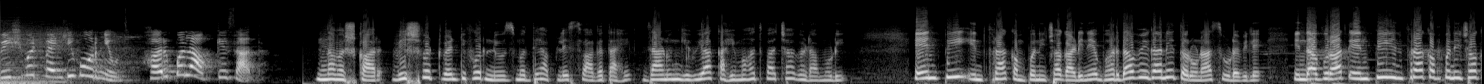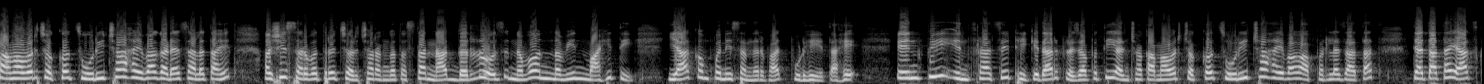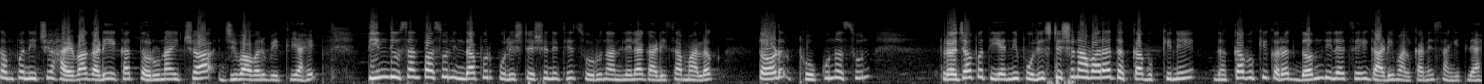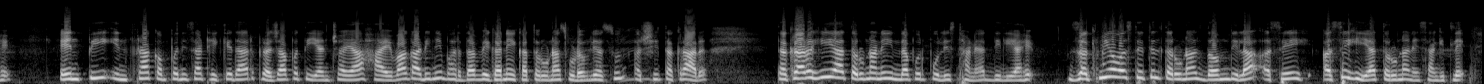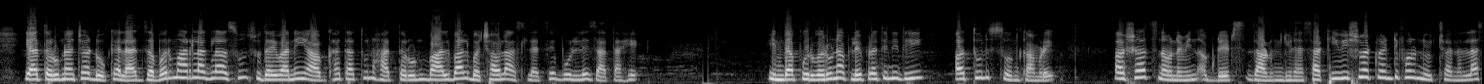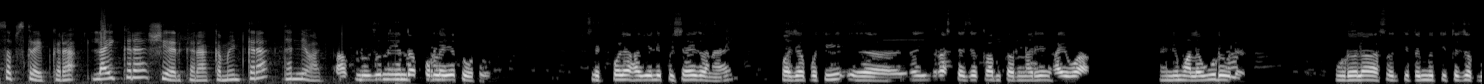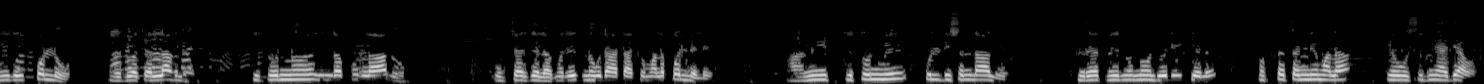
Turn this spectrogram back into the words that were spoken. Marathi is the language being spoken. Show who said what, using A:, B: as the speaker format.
A: विश्व 24 न्यूज हर्पल आपके साथ.
B: नमस्कार विश्व 24 न्यूजमध्ये आपले स्वागत आहे. जाणून घेऊया काही महत्त्वाच्या घडामोडी. एन पी इन्फ्रा कंपनीच्या गाडीने भरधाव वेगाने तरुणास उडविले. इंदापुरात एन पी इन्फ्रा कंपनीच्या कामावर चक्क चोरीच्या हैवा गाड्या चालत आहेत अशी सर्वत्र चर्चा रंगत असताना दररोज नवनवीन माहिती या कंपनी संदर्भात पुढे येत आहे. एन पी इन्फ्राचे ठेकेदार प्रजापती यांच्या कामावर चक्क चोरीच्या हैवा वापरल्या जातात. त्यात आता याच कंपनीची हायवा गाडी एका तरुणाईच्या जीवावर बेतली आहे. तीन दिवसांपासून इंदापूर पोलीस स्टेशन येथे चोरून आणलेल्या गाडीचा मालक तड ठोकून असून प्रजापती यांनी पोलीस स्टेशन आवारात धक्काबुक्कीने धक्काबुक्की करत दम दिल्याचेही गाडी मालकाने सांगितले आहे. एन पी इन्फ्रा कंपनीचा ठेकेदार प्रजापती यांच्या या हायवा गाडीने भरधाव वेगाने एका तरुणास उडवली असून अशी तक्रार तक्रारही या तरुणाने इंदापूर पोलीस ठाण्यात दिली आहे. जखमी अवस्थेतील तरुणास दम दिला असे असेही या तरुणाने सांगितले. या तरुणाच्या डोक्याला जबर मार लागला असून सुदैवाने या अपघातातून हा तरुण बालबाल बचावला असल्याचे बोलले जात आहे. इंदापूरवरून आपले प्रतिनिधी अतुल सोनकांबळे. अशाच नवनवीन अपडेट्स जाणून घेण्यासाठी विश्व ट्वेंटी फोर न्यूज चॅनलला सबस्क्राईब करा लाईक करा शेअर करा कमेंट करा. धन्यवाद.
C: अकलूजून इंदापूरला येत होतो. शेटपळे हवेली पिशा आहे. का नाही प्रजापती रस्त्याचं काम करणारे हायवा. त्यांनी मला उडवलं. उडवलं असं तिथं मी तिथं जखमी पडलो. डोक्याला लागलं. तिथून इंदापूरला आलो. उपचार केला. म्हणजे नऊ दहा टाके मला पडलेले. आणि तिथून मी पोलीस स्टेशनला आलो. फिरत मी नोंदवली केलं. फक्त त्यांनी मला व्यवस्थित न्याय द्यावा.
